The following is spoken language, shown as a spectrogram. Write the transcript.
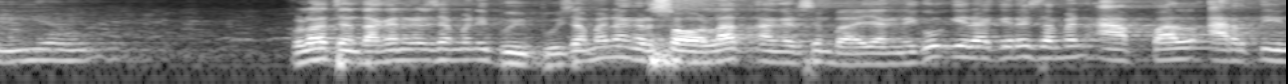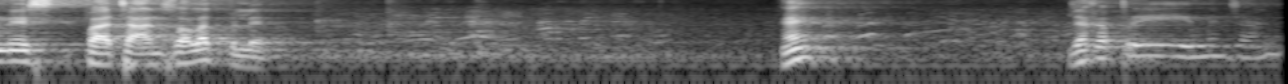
Iya. Kula jantakan kali sampean ibu-ibu, sampean anger salat, anger sembayang niku kira-kira sampean apal artine bacaan salat bele? Eh? Lah keprimen sampean?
